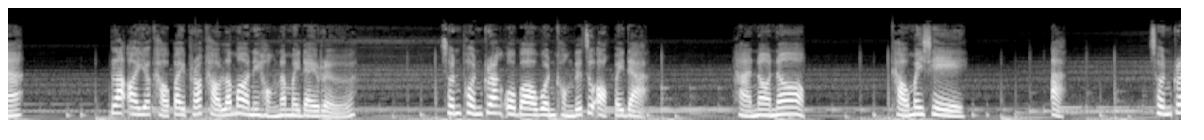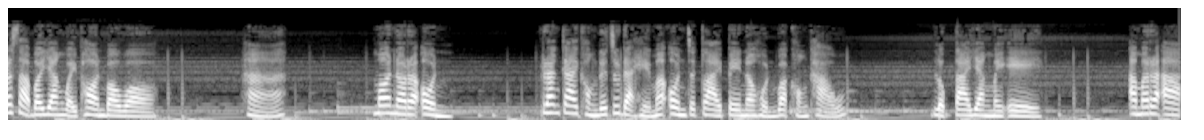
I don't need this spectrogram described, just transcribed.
นะ ปลาออยยกเขาไปเพราะเขาละมอในห้องนำไม่ได้เหรอ ชนพลกลางโอบอวนของเดจูออกไปดะ หานอนอก เขาไม่เช ชนกระสาบยังไหวพรบว หามอนรอน ร่างกายของเดจูดะเหมาอนจะกลายเป็นนหนวักของเขา หลบตายังไมเอ อมระอา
